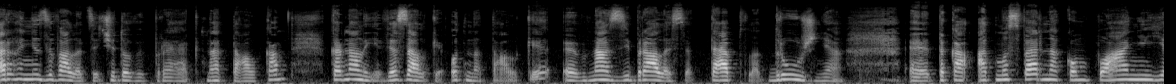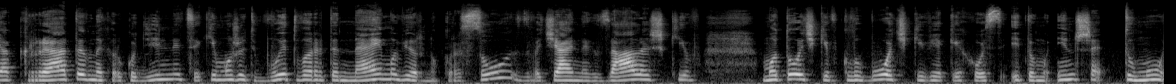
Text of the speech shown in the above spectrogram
Організувала цей чудовий проект Наталка. Канал є В'язалки от Наталки. Е, В нас зібралася тепла, дружня, е, така атмосферна компанія креативних рукодільниць, які можуть витворити неймовірну красу звичайних залишків, моточків, клубочків якихось і тому інше. Тому,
